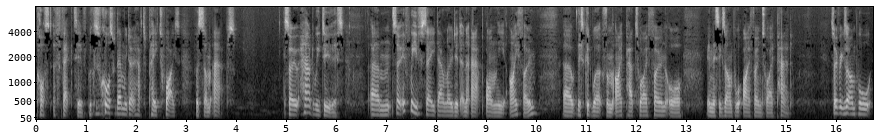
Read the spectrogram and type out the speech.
cost effective because of course then we don't have to pay twice for some apps. So how do we do this? Um, so if we've say downloaded an app on the iPhone, uh, this could work from iPad to iPhone or in this example iPhone to iPad. So for example,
